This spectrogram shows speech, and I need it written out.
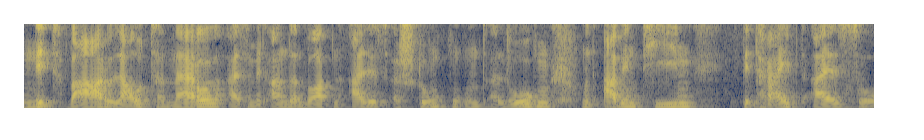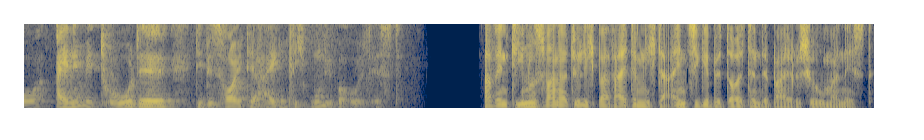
Nit wahr lauter Merl, also mit anderen Worten alles erstunken und erlogen. Und Aventin betreibt also eine Methode, die bis heute eigentlich unüberholt ist. Aventinus war natürlich bei weitem nicht der einzige bedeutende bayerische Humanist.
